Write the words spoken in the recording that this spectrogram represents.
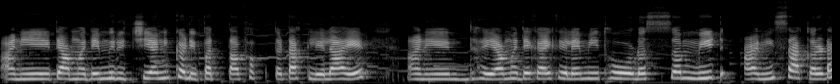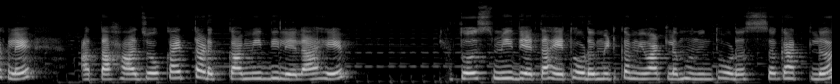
आणि त्यामध्ये मिरची आणि कढीपत्ता फक्त टाकलेला आहे. आणि दह्यामध्ये काय केलं आहे मी थोडंसं मीठ आणि साखर टाकले आता हा जो काय तडका मी दिलेला आहे तोच मी देत आहे. थोडं मीठ कमी वाटलं म्हणून थोडंसं घातलं.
